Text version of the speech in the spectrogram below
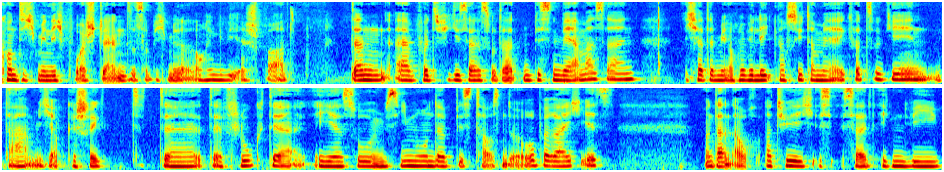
konnte ich mir nicht vorstellen. Das habe ich mir dann auch irgendwie erspart. Dann äh, wollte ich, wie gesagt, so da ein bisschen wärmer sein. Ich hatte mir auch überlegt, nach Südamerika zu gehen. Da hat mich abgeschreckt der, der Flug, der eher so im 700 bis 1000 Euro Bereich ist. Und dann auch natürlich ist, ist halt irgendwie,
